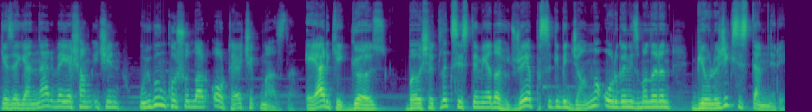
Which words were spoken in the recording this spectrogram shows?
gezegenler ve yaşam için uygun koşullar ortaya çıkmazdı. Eğer ki göz, bağışıklık sistemi ya da hücre yapısı gibi canlı organizmaların biyolojik sistemleri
